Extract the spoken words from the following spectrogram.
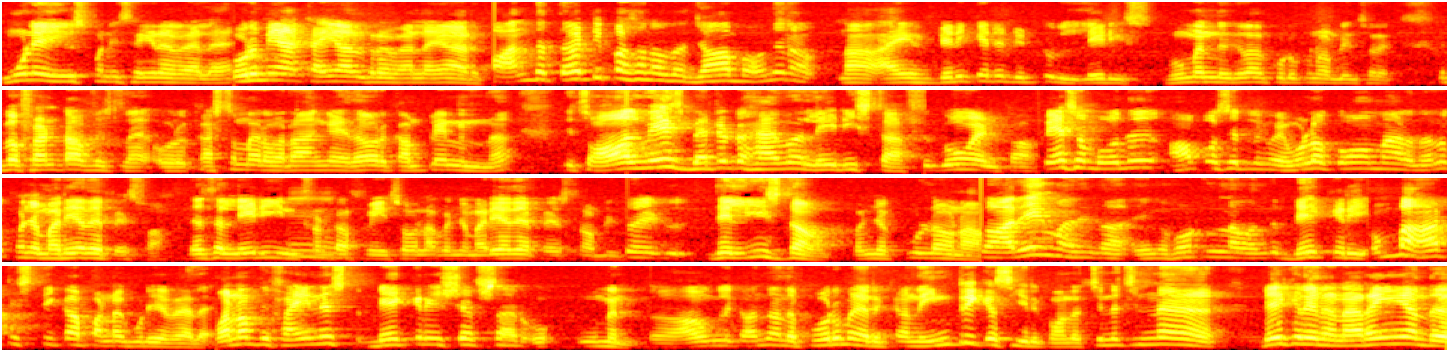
மூளையை யூஸ் பண்ணி செய்யற வேலை பொறுமையா கையாளுற வேலையா இருக்கும். அந்த thirty percent of the job வந்து நான் I dedicated it to ladies உமனுக்கு தான் கொடுக்கணும் அப்படின்னு சொல்லி. இப்போ ஃப்ரண்ட் ஆஃபீஸ்ல ஒரு கஸ்டமர் வராங்க ஏதாவது ஒரு கம்ப்ளைண்ட் இருந்தா it's always better to have a lady staff go and talk பேசும்போது ஆப்போசிட்ல எவ்வளவு கோவமா இருந்தாலும் கொஞ்சம் மரியாதை பேசுவாங்க. There's a lady in front of me so நான் கொஞ்சம் மரியாதையா பேசணும் அப்படின்னு. தே லீஸ் டவுன் கொஞ்சம் கூல் டவுன் ஆகும். அதே மாதிரி தான் எங்க ஹோட்டல்ல வந்து பேக்கரி ரொம்ப ஆர்டிஸ்டிக்கா பண்ணக்கூடிய வேலை. One of the finest bakery chefs are women அவங்களுக்கு வந்து அந்த பொறுமை இருக்கு அந்த இன்ட்ரிகசி இருக்கும். அந்த சின்ன சின்ன பேக்கரியில நிறைய அந்த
